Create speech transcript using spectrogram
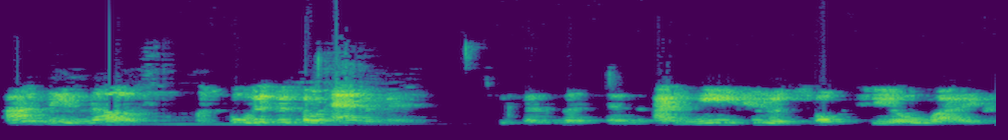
oddly enough, who is it so adamant, she says, listen, I need you to talk to your wife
